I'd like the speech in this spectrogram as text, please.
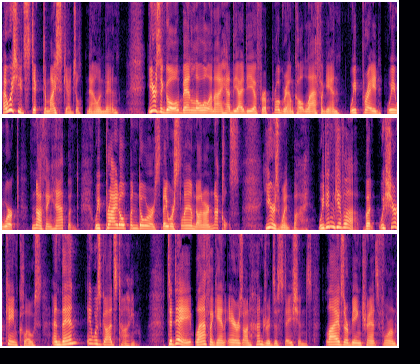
I wish he'd stick to my schedule now and then. Years ago, Ben Lowell and I had the idea for a program called Laugh Again. We prayed, we worked, nothing happened. We pried open doors, they were slammed on our knuckles. Years went by. We didn't give up, but we sure came close, and then it was God's time. Today, Laugh Again airs on hundreds of stations. Lives are being transformed.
